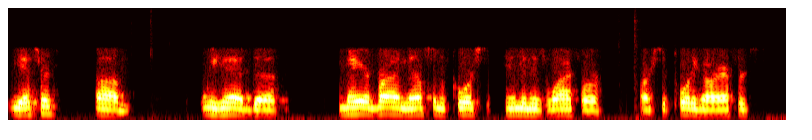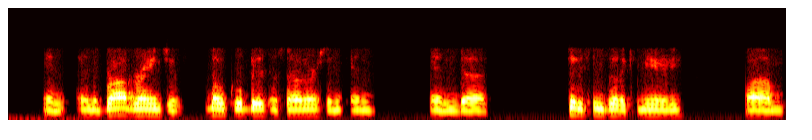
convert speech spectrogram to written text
Yes, sir. Um, we had uh, Mayor Bryan Nelson, of course, him and his wife are, are supporting our efforts and, and a broad range of local business owners and, and and uh, citizens of the community. Um,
